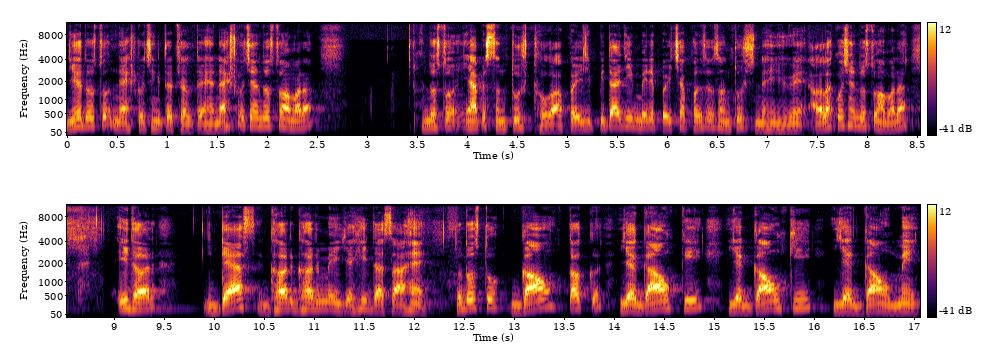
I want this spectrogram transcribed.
जी है दोस्तों नेक्स्ट क्वेश्चन की तरफ़ चलते हैं। नेक्स्ट क्वेश्चन है दोस्तों हमारा। दोस्तों, यहाँ पे संतुष्ट होगा। पिताजी मेरे परीक्षा फल से संतुष्ट नहीं हुए। अगला क्वेश्चन दोस्तों हमारा। इधर डैश घर घर में यही दशा है। तो दोस्तों, गाँव तक या गाँव के या गाँव की या गाँव में।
